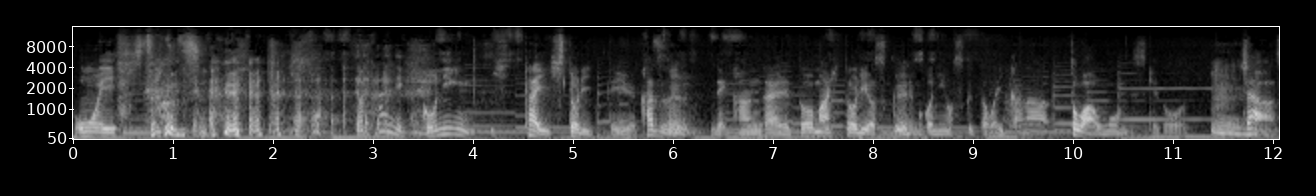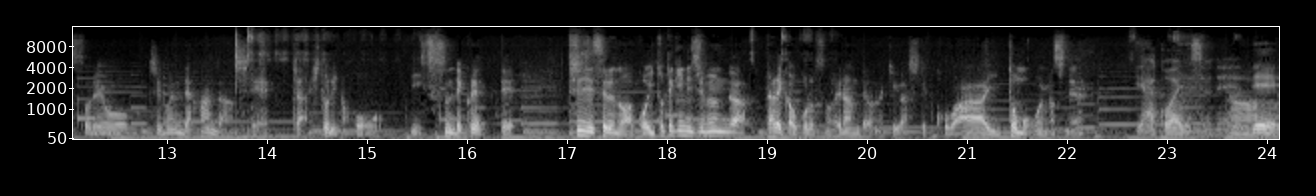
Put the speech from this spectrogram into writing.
重い質問ですね。まあ、単に5人対1人っていう数で考えると、まあ1人を救うよりも5人を救った方がいいかなとは思うんですけど、うん。じゃあそれを自分で判断してじゃあ1人の方に進んでくれって指示するのはこう意図的に自分が誰かを殺すのを選んだような気がして怖いとも思いますね。いや怖いですよね。で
